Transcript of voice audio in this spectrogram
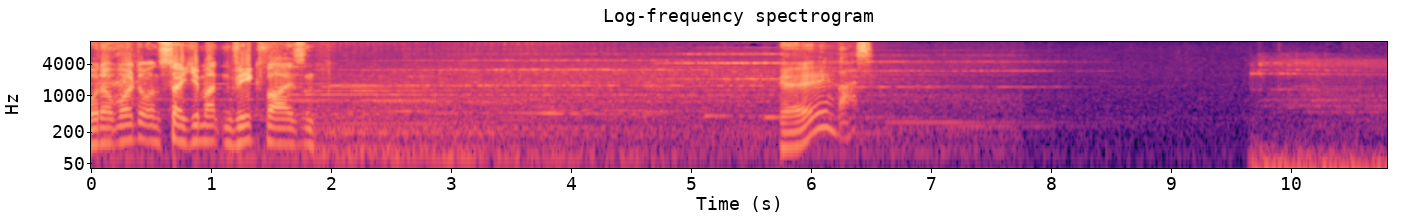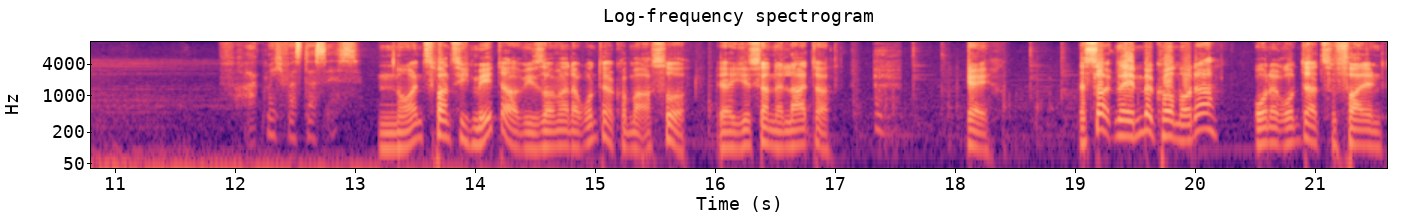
Oder wollte uns da jemand einen Weg weisen? Okay. Was? Frag mich, was das ist. 29 Meter, wie sollen wir da runterkommen? Ach so, ja, hier ist ja eine Leiter. Okay. Das sollten wir hinbekommen, oder? Ohne runterzufallen.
